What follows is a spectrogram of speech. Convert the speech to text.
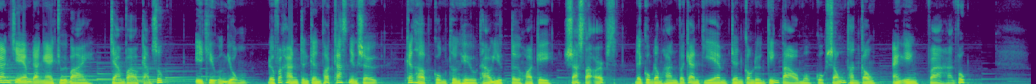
Các anh chị em đang nghe chuỗi bài Chạm vào cảm xúc EQ ứng dụng được phát hành trên kênh podcast nhân sự kết hợp cùng thương hiệu thảo dược từ Hoa Kỳ Shasta Herbs để cùng đồng hành với các anh chị em trên con đường kiến tạo một cuộc sống thành công, an yên và hạnh phúc.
